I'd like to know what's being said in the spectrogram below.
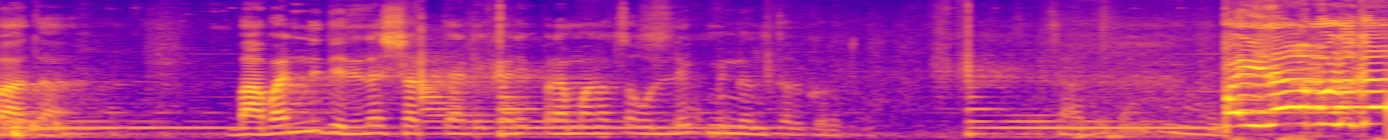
ऐकून आता बाबांनी दिलेल्या शब्द त्या ठिकाणी प्रमाणाचा उल्लेख मी नंतर करतो. पहिला मुलगा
